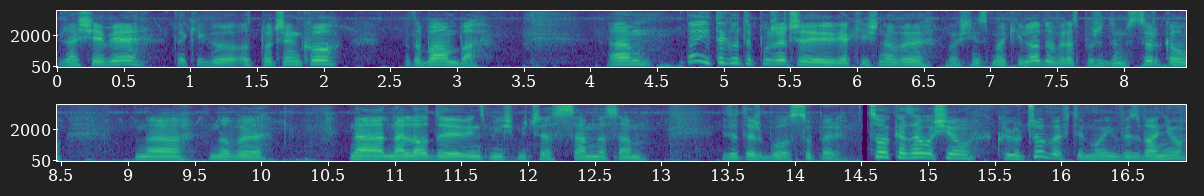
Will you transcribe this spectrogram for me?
dla siebie, takiego odpoczynku, no to bomba. Em, no i tego typu rzeczy, jakieś nowe właśnie smaki lodów. Raz poszedłem z córką na nowe, na, na lody, więc mieliśmy czas sam na sam i to też było super. Co okazało się kluczowe w tym moim wyzwaniu,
